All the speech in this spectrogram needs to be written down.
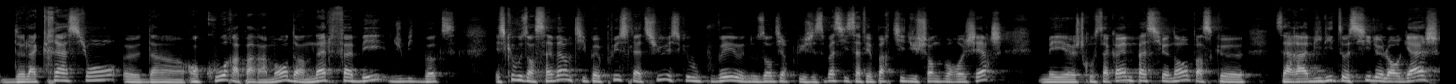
de la création d'un, en cours apparemment, d'un alphabet du beatbox. Est-ce que vous en savez un petit peu plus là-dessus? Est-ce que vous pouvez nous en dire plus? Je ne sais pas si ça fait partie du champ de vos recherches, mais je trouve ça quand même passionnant parce que ça réhabilite aussi le langage,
